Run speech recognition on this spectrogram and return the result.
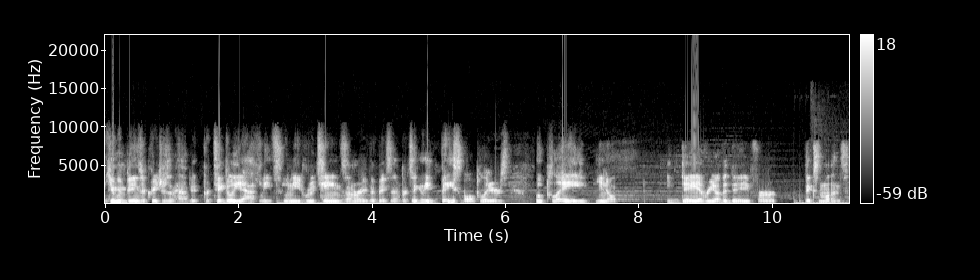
human beings are creatures of habit, particularly athletes who need routines on a regular basis, and particularly baseball players who play, you know, day every other day for six months.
